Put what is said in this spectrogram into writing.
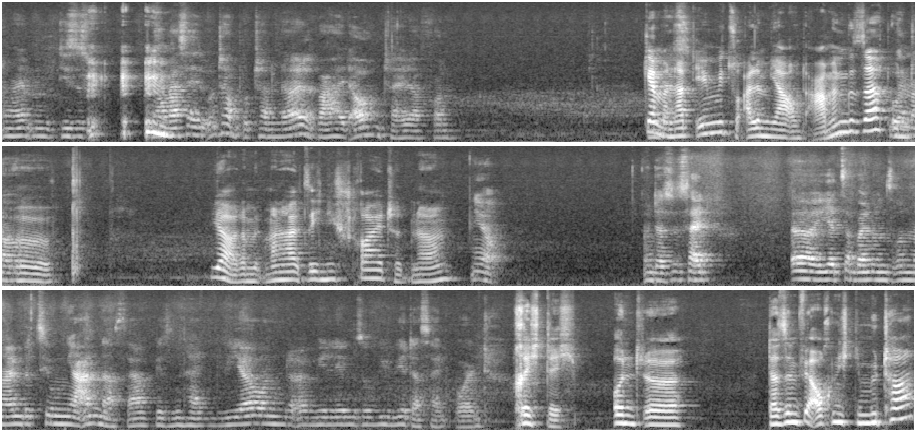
Ähm, Dieses, ja, was halt unterbuttern, ne? War halt auch ein Teil davon. Ja, man hat irgendwie zu allem Ja und Amen gesagt und Genau. äh, ja, damit man halt sich nicht streitet, ne? Ja. Und das ist halt äh, jetzt aber in unseren neuen Beziehungen ja anders, ja. Wir sind halt wir und äh, wir leben so, wie wir das halt wollen. Richtig. Und äh, da sind wir auch nicht die Mütter.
